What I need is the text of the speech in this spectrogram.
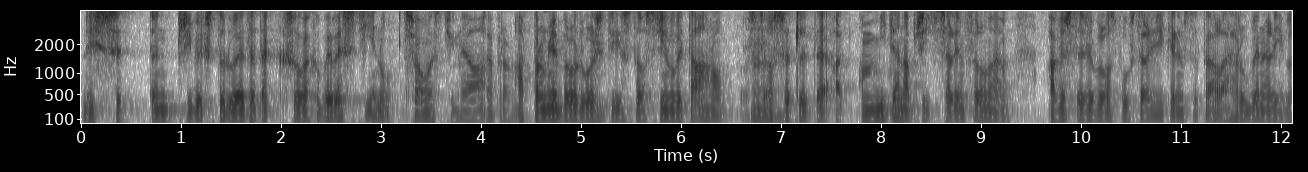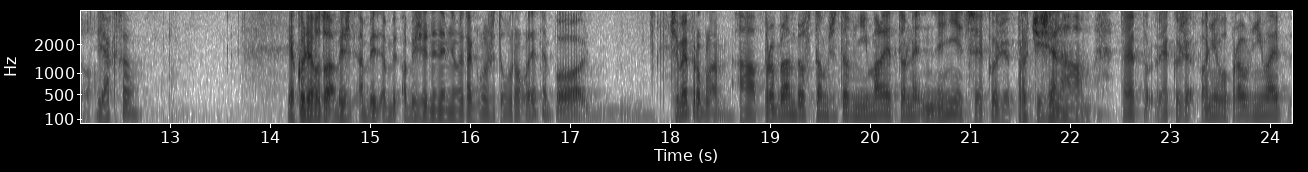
když si ten příběh studujete, tak jsou jakoby ve stínu. Jsou ve stínu, jo? to je pravda. A pro mě bylo důležité z toho stínu vytáhnout. Prostě hmm. osvětlíte a, a míte napříč celým filmem. A věřte, že bylo spousta lidí, kterým se to ale hrubě nelíbilo. Jak to? Jako jde o to, aby, aby, aby, aby ženy neměly tak důležitou roli? Nebo v čem je problém? A problém byl v tom, že to vnímali, to ne, není nic jako, že proti ženám. To je jako, že oni opravdu vnímají eh,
